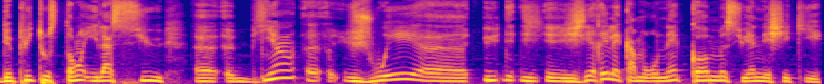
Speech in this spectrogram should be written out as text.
Depuis tout ce temps, il a su euh, bien euh, jouer, euh, gérer les Camerounais comme sur un échiquier.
